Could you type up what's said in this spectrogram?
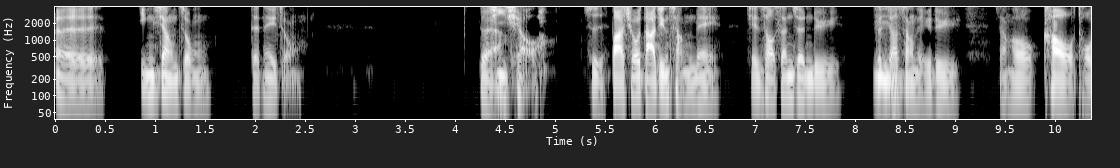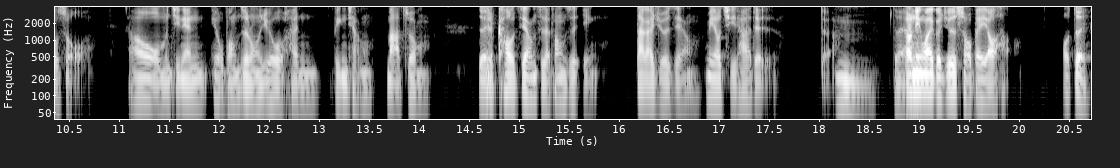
呃印象中的那种对啊。技，巧，是。把球打进场内，减少三振率，增加嗯上垒率，然后靠投手。然后我们今年牛棚阵容又很兵强马壮，对。就靠这样子的方式赢，大概就是这样，没有其他的。对啊，嗯，对啊。然后，另外一个就是手背要好，哦对，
